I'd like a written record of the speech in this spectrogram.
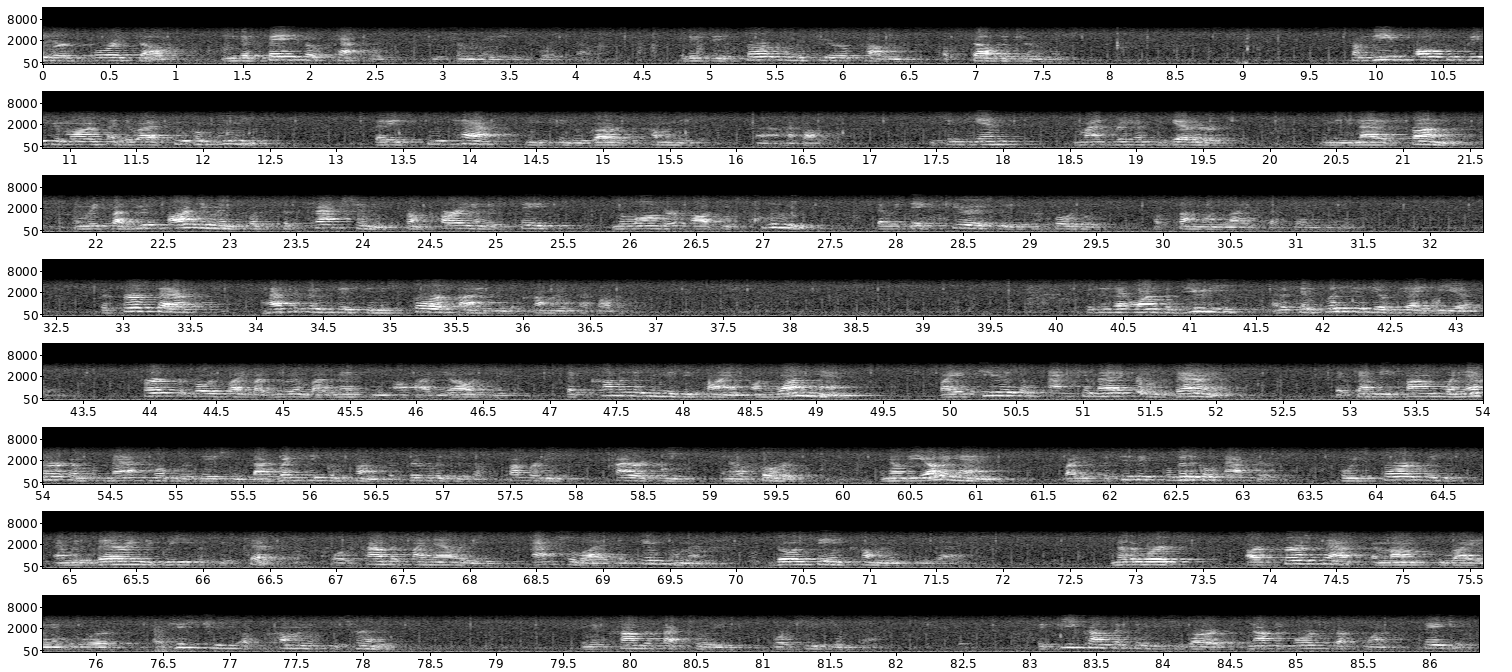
labor for itself in the face of capitalist determination for itself. It is the historical material problem of self-determination. From these all too brief remarks, I derive two conclusions, that is, two tasks in, in regard to the communist uh, hypothesis, which in the end might bring us together in the United Front, in which Badiou's argument for the subtraction from party and the state no longer ought to exclude that we take seriously the proposals of someone like Dacian The first step has to consist in historicizing the communist hypothesis. This is at once the beauty and the simplicity of the idea, first proposed by Badiou and Balmès in of ideology, that communism is defined on one hand by a series of axiomatic invariants that can be found whenever a mass mobilization directly confronts the privileges of property, hierarchy, and authority. And on the other hand, by the specific political actors who historically and with varying degrees of success or counter-finality actualize and implement those same communist values. In other words, our first task amounts to writing, as it were, a history of communist eternity in a counterfactually Borgesian sense. The key concept in this regard is not the orthodox one of stages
